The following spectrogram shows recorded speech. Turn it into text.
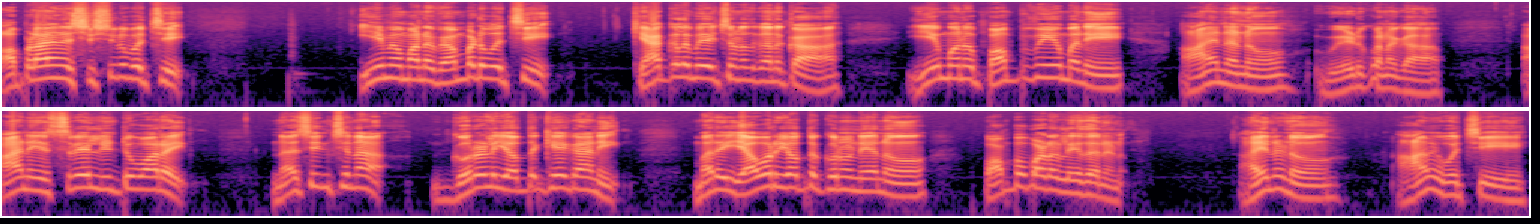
అప్పుడు ఆయన శిష్యులు వచ్చి ఈమె మన వెంబడి వచ్చి కేకలు వేచున్నది గనుక ఈమెను పంపివేయమని ఆయనను వేడుకొనగా ఆయన ఇస్రేల్ ఇంటి వారై నశించిన గొర్రెల యొద్దకే గాని మరి ఎవరి యొద్దకును నేను పంపబడలేదనను. ఆయనను ఆమె వచ్చి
